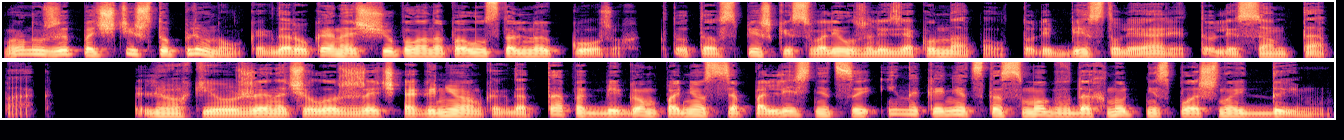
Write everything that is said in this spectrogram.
Он уже почти что плюнул, когда рука нащупала на полу стальной кожух. Кто-то в спешке свалил железяку на пол, то ли без, то ли Ари, то ли сам Тапок. Легкий уже начало сжечь огнем, когда Тапок бегом понесся по лестнице и, наконец-то, смог вдохнуть несплошной дым.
